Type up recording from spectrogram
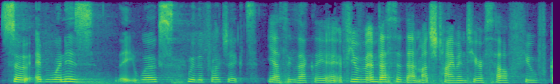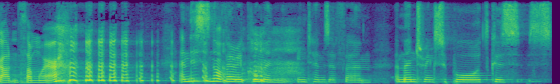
So everyone is it works with the project. Yes, exactly. If you've invested that much time into yourself, you've gotten somewhere. and this is not very common in terms of um, a mentoring support, because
